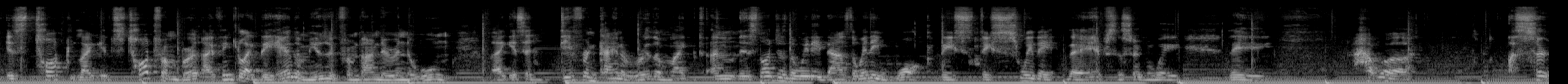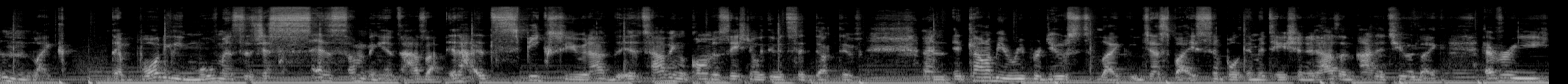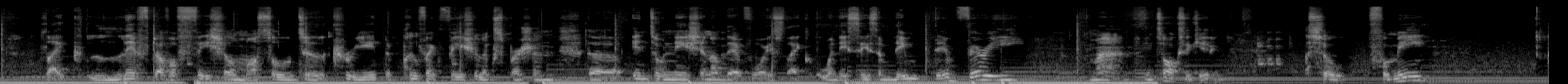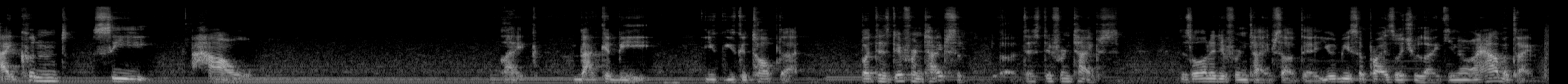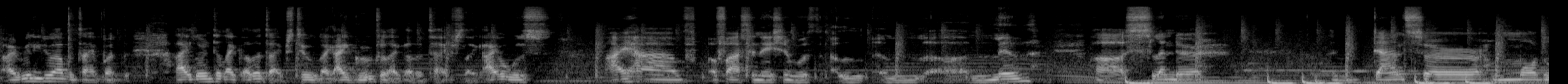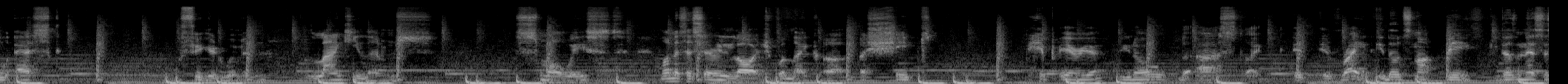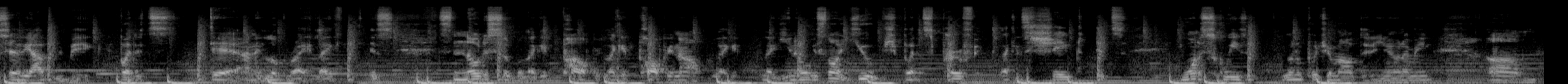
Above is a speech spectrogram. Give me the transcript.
is taught like it's taught from birth. I think like they hear the music from time they're in the womb. Like it's a different kind of rhythm like and it's not just the way they dance the way they walk. They they sway their, their hips a certain way. They have a a certain like their bodily movements it just says something. It has a it, it speaks to you. It has, it's having a conversation with you. It's seductive. And it cannot be reproduced like just by simple imitation. It has an attitude like every like lift of a facial muscle to create the perfect facial expression the intonation of their voice. Like when they say something they, they're very man intoxicating. So for me, I couldn't see how like that could be you, you could top that. But there's different types of uh, there's different types. There's a lot of different types out there. You'd be surprised what you like you know? I have a type. I really do have a type but i learned to like other types too. Like i grew to like other types. Like i was i have a fascination with uh, uh, live uh, slender dancer, model esque figured women, lanky limbs, small waist, not necessarily large, but like uh, a shaped hip area, you know, the ass, like it, it right. You know, it's not big. It doesn't necessarily have to be big, but it's there and it look right. Like it's it's noticeable. Like it pop, like it popping out. Like it, like you know, it's not huge, but it's perfect. Like it's shaped. It's you want to squeeze it. You want to put your mouth in it. You know what I mean? Um,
